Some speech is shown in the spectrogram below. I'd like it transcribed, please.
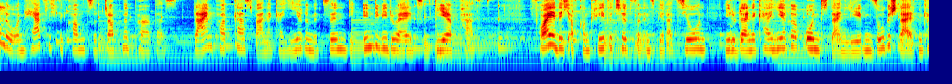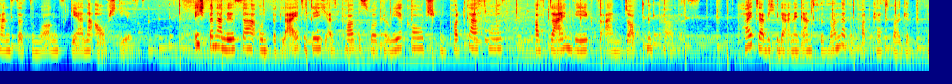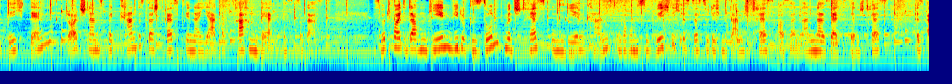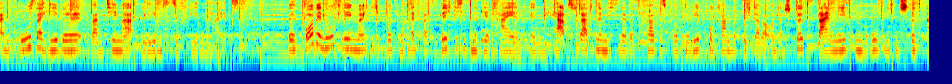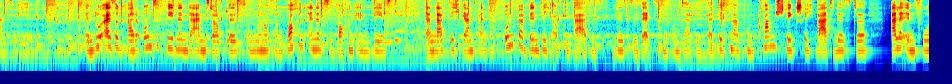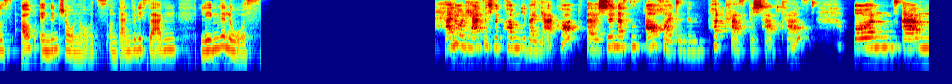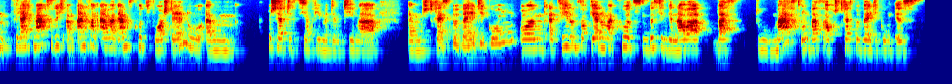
Hallo und herzlich willkommen zu Job mit Purpose, dein Podcast für eine Karriere mit Sinn, die individuell zu dir passt. Freue dich auf konkrete Tipps und Inspirationen, wie du deine Karriere und dein Leben so gestalten kannst, dass du morgens gerne aufstehst. Ich bin Alissa und begleite dich als Purposeful Career Coach und Podcast Host auf deinem Weg zu einem Job mit Purpose. Heute habe ich wieder eine ganz besondere Podcast-Folge für dich, denn Deutschlands bekanntester Stresstrainer Jakob Drachenberg ist zu Gast. Es wird heute darum gehen, wie du gesund mit Stress umgehen kannst und warum es so wichtig ist, dass du dich mit deinem Stress auseinandersetzt. Denn Stress ist ein großer Hebel beim Thema Lebenszufriedenheit. Bevor wir loslegen, möchte ich kurz noch etwas Wichtiges mit dir teilen. Im Herbst startet nämlich wieder das Purposeful Career Programm, das dich dabei unterstützt, deinen nächsten beruflichen Schritt anzugehen. Wenn du also gerade unzufrieden in deinem Job bist und nur noch von Wochenende zu Wochenende lebst, dann lass dich ganz einfach unverbindlich auf die Warteliste setzen unter lissadittmar.com-warteliste. Alle Infos auch in den Show Notes. Und dann würde ich sagen, legen wir los. Hallo und herzlich willkommen, lieber Jakob. Äh, schön, dass du es auch heute in den Podcast geschafft hast. Und ähm, vielleicht magst du dich am Anfang einmal ganz kurz vorstellen. Du ähm, beschäftigst dich ja viel mit dem Thema ähm, Stressbewältigung und erzähl uns doch gerne mal kurz ein bisschen genauer, was du machst und was auch Stressbewältigung ist.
